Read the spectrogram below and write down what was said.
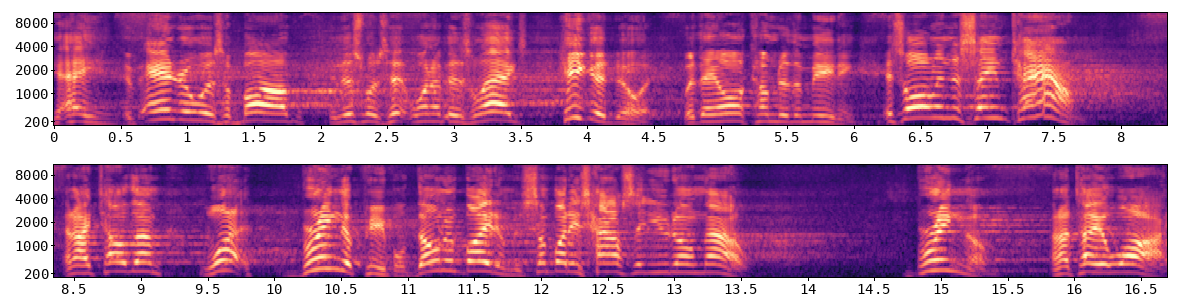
okay, if Andrew was above and this was hit one of his legs, he could do it. But they all come to the meeting. It's all in the same town. And I tell them, what? Bring the people. Don't invite them. It's somebody's house that you don't know. Bring them. And I'll tell you why.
